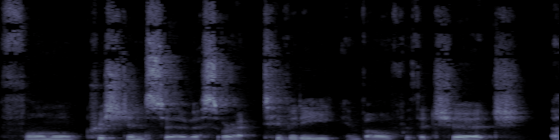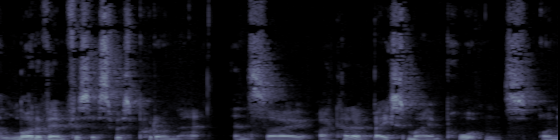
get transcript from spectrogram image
formal Christian service or activity involved with a church, a lot of emphasis was put on that. And so I kind of based my importance on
